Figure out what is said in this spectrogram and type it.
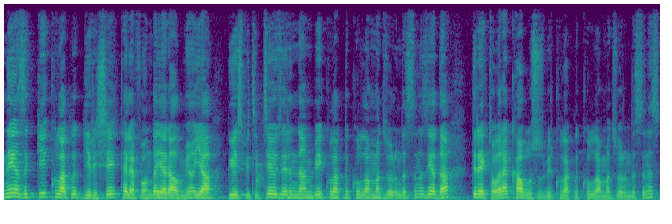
Ne yazık ki kulaklık girişi telefonda yer almıyor. Ya USB tip C üzerinden bir kulaklık kullanmak zorundasınız ya da direkt olarak kablosuz bir kulaklık kullanmak zorundasınız.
